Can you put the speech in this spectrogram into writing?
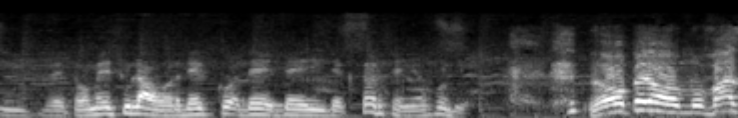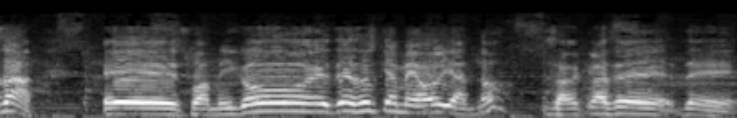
Y retome su labor de, de, de director, señor Julio. No, pero Mufasa, eh, su amigo es de esos que me odian, ¿no? Esa clase de...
